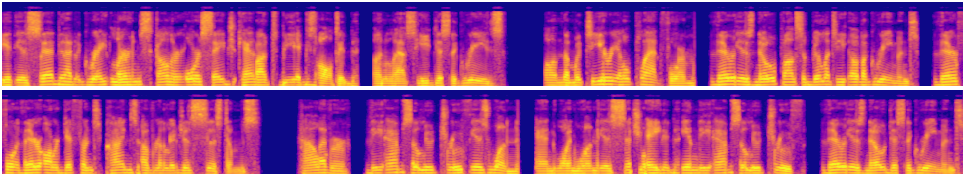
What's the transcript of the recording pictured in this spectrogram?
it is said that a great learned scholar or sage cannot be exalted, unless he disagrees. On the material platform, there is no possibility of agreement, therefore, there are different kinds of religious systems. However, the absolute truth is one, and when one is situated in the absolute truth, there is no disagreement.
